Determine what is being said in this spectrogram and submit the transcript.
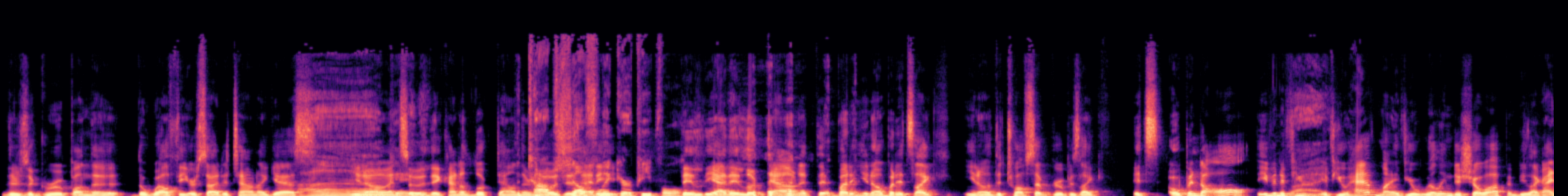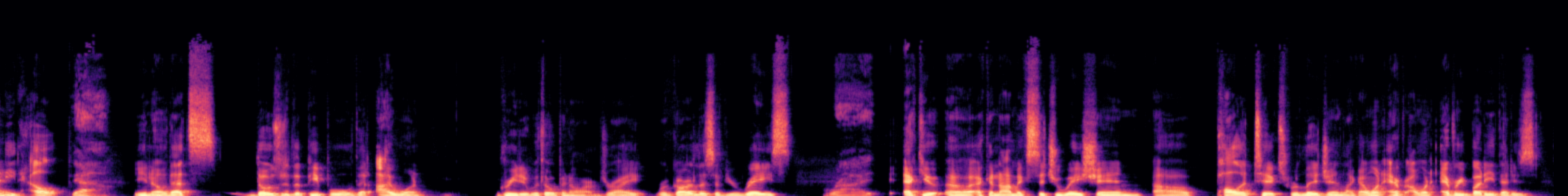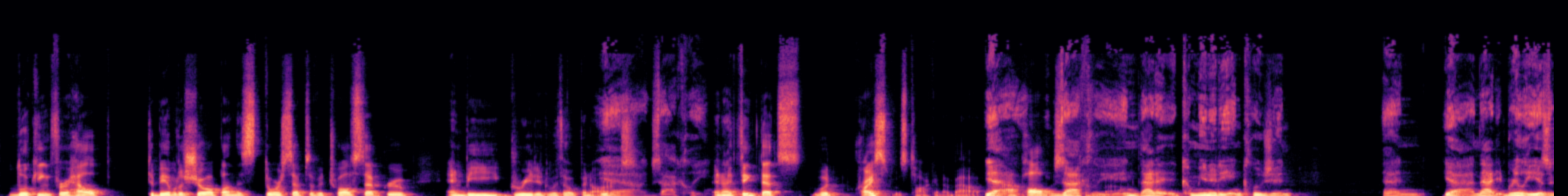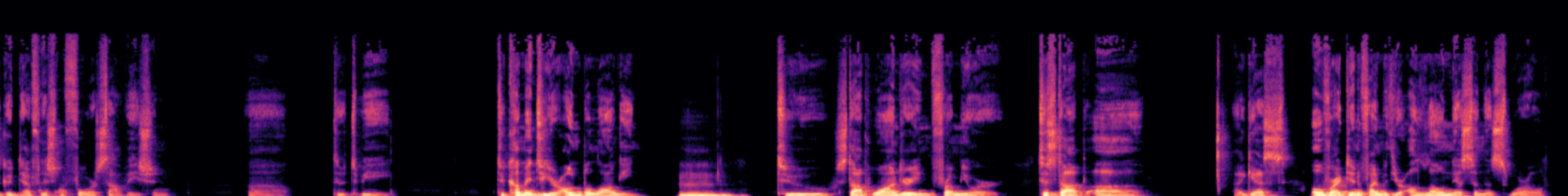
There's a group on the the wealthier side of town, I guess, Ah, you know, and so they kind of look down the their top noses self at liquor people. They yeah, they look down at the, but you know, but it's like you know, the twelve step group is like it's open to all, even if Right. you if you have money, if you're willing to show up and be like, I need help yeah, you know that's those are the people that i want greeted with open arms right regardless of your race right. ecu- uh, economic situation uh, politics religion like i want ev- i want everybody that is looking for help to be able to show up on the doorsteps of a 12 step group and be greeted with open arms Yeah, exactly. and i think that's what christ was talking about Yeah, paul exactly. And that uh, community inclusion, and yeah, and that really is a good definition for salvation. Uh, to to be to come into your own belonging, Mm, to stop wandering from your, to stop, uh, I guess, over identifying with your aloneness in this world,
